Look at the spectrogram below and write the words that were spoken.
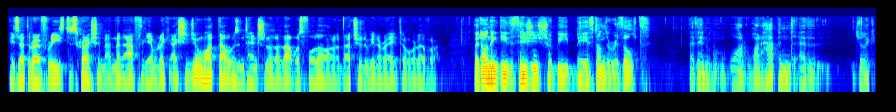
it's at the referee's discretion, and then after the game, we're like, actually, do you know what? That was intentional, or that was full on, or that should have been a red, or whatever. I don't think these decisions should be based on the result, as in what what happened. As a, you like,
